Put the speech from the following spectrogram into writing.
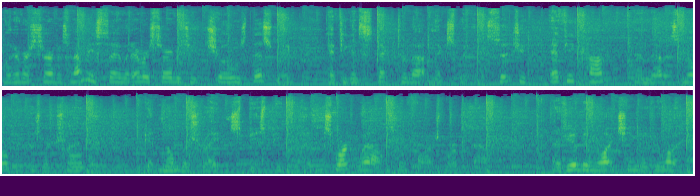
whatever service. Let me say, whatever service you chose this week, if you can stick to that next week, if it suits you. If you can't, then let us know because we're trying to get numbers right and space people out. It's worked well so far, it's worked well. And if you've been watching, if you want to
